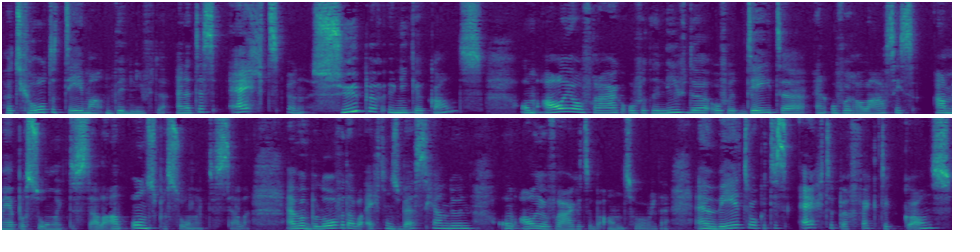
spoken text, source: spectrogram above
het grote thema de liefde. En het is echt een super unieke kans om al jouw vragen over de liefde, over daten en over relaties aan mij persoonlijk te stellen, aan ons persoonlijk te stellen. En we beloven dat we echt ons best gaan doen om al jouw vragen te beantwoorden. En weet ook, het is echt de perfecte kans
